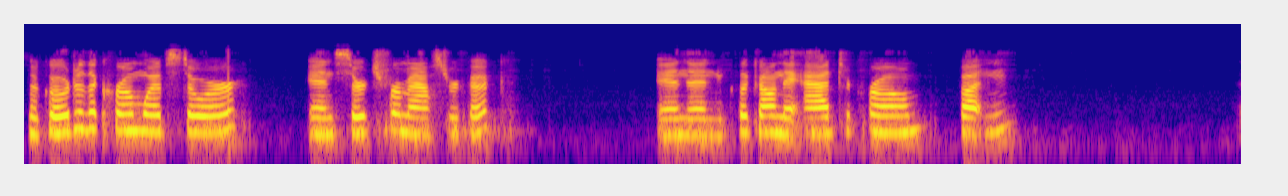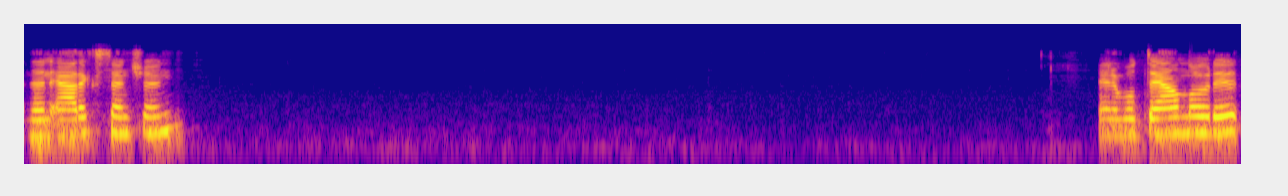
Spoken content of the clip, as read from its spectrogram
So go to the Chrome Web Store and search for Mastercook and then click on the Add to Chrome button and then Add Extension. And it will download it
